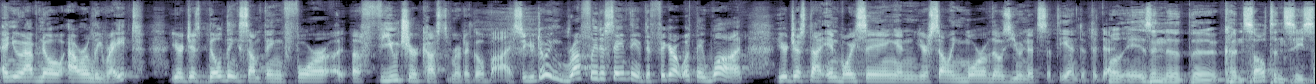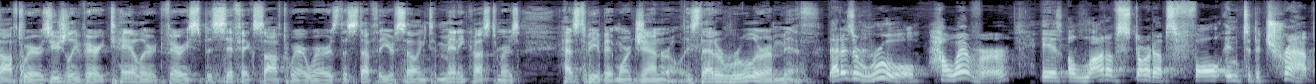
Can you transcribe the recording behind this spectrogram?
and you have no hourly rate. You're just building something for a, a future customer to go buy. So you're doing roughly the same thing. You have To figure out what they want, you're just not invoicing and you're selling more of those units at the end of the day. Well, isn't the, the consultancy software is usually very tailored, very specific software, whereas the stuff that you're selling to many customers has to be a bit more general. Is that a rule or a myth? That is a rule. However, is a lot of startups fall into the trap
